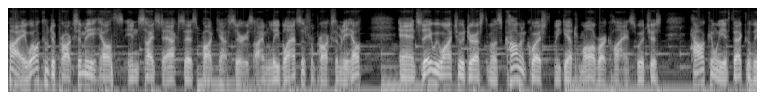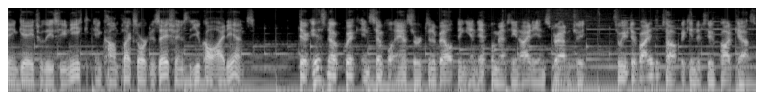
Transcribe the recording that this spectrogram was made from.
Hi, welcome to Proximity Health's Insights to Access podcast series. I'm Lee Blansett from Proximity Health, and today we want to address the most common question we get from all of our clients, which is how can we effectively engage with these unique and complex organizations that you call IDNs? There is no quick and simple answer to developing and implementing an IDN strategy, so we've divided the topic into two podcasts.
